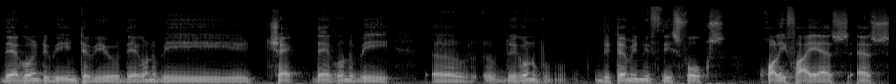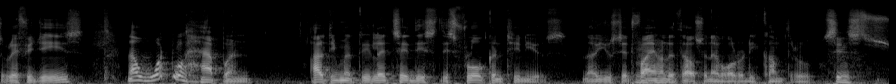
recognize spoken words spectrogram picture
they're going to be interviewed, they're going to be checked, they're going to be, they're going to determine if these folks qualify as, as refugees. Now, what will happen ultimately? Let's say this, this flow continues. Now, you said 500,000 have already come through. since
